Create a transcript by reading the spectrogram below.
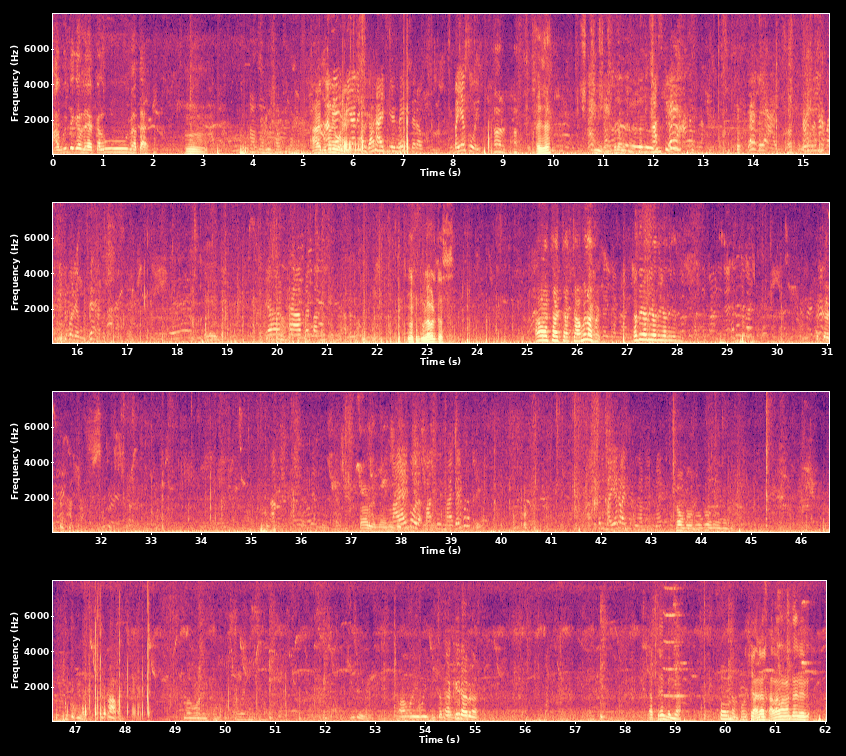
আগুতে গেলে কাল বাতায় হুম। আর গুটা দেব না এই যে। ধুলা উড়তেছ আচ্ছা আচ্ছা আচ্ছা আমি দেখো এদিকে আচ্ছা আচ্ছা আচ্ছা। আরে না, না, মায়াই বড় মায়াই বড় আপনি ভাইয়ার আইতে আমি দাও, দাও, দাও, দাও, দাও, দাও। একই রাখবে না আসলেন না পাবো না তারা সালাম আলাদার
